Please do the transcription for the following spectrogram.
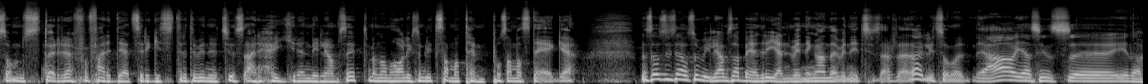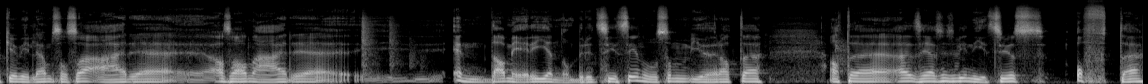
som større, for ferdighetsregisteret til Venitius er høyere enn Williams sitt, men han har liksom litt samme tempo, samme steget. Men så syns jeg også Williams er bedre i gjenvinninga enn det Venitius er. Så det er litt sånn Ja, og jeg syns uh, Inaki Williams også er uh, Altså, han er uh, enda mer gjennombruddshissig, noe som gjør at eh, at eh, altså, Jeg syns Venitius ofte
